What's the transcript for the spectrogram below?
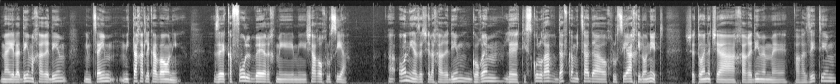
מהילדים החרדים נמצאים מתחת לקו העוני. זה כפול בערך משאר האוכלוסייה. העוני הזה של החרדים גורם לתסכול רב דווקא מצד האוכלוסייה החילונית, שטוענת שהחרדים הם אה, פרזיטים,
